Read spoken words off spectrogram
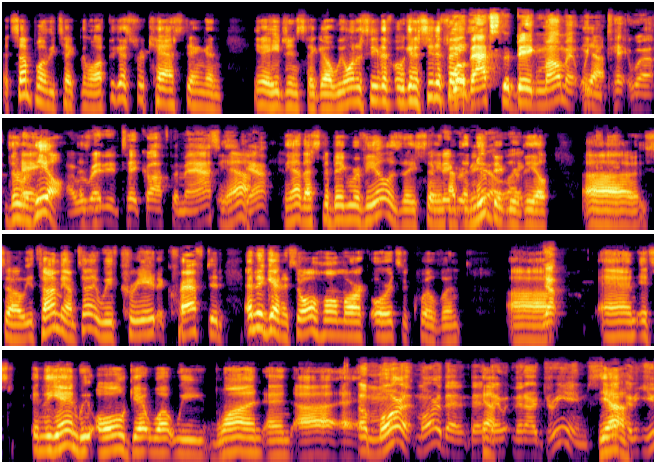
At some point, we take them off because for casting and you know agents, they go, "We want to see the, we're going to see the face." Well, that's the big moment when Yeah. you take well, The hey, reveal. Are we ready to take off the mask? Yeah. yeah. yeah, that's the big reveal, as they say, big the new big like- reveal. Uh, so, Tommy, I'm telling you, we've created, crafted, and again, it's all Hallmark or its equivalent. Uh, Yep. And it's in the end, we all get what we want, and uh, Oh, more more than than, Yeah. than, our dreams. Yeah. Uh, you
